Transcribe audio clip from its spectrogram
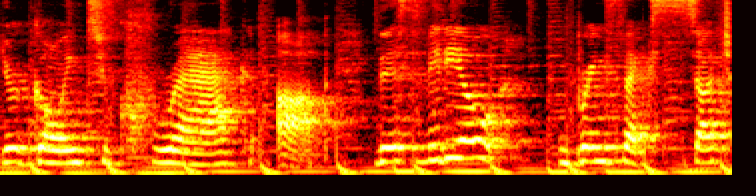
you're going to crack up. This video brings back such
